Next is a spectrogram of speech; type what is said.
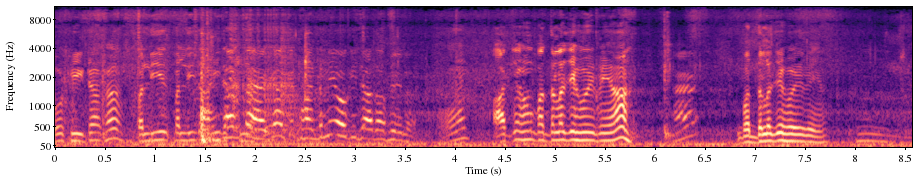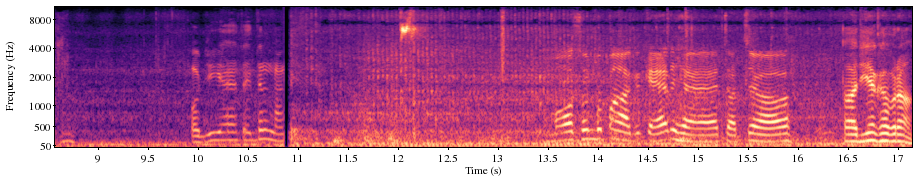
ਉਹ ਠੀਕ ਠਾਕ ਆ? ਪੱਲੀ ਪੱਲੀ ਤਾਂ ਆਹੀ ਰੱਖੀ ਆ। ਹੈਗਾ ਕਿ ਠੰਡ ਨਹੀਂ ਹੋਗੀ ਜ਼ਿਆਦਾ ਫੇਰ। ਹੈਂ? ਅੱਜ ਹੁਣ ਬੱਦਲ ਜੇ ਹੋਏ ਪਏ ਆ। ਹੈ? ਬੱਦਲ ਜੇ ਹੋਏ ਪਏ ਆ। ਫੌਜੀ ਆਇਆ ਤਾਂ ਇੱਧਰ ਲੰਘ ਮੌਸਮ ਵਿਭਾਗ ਕਹਿ ਰਿਹਾ ਹੈ ਚਾਚਾ। ਤਾਜ਼ੀਆਂ ਖਬਰਾਂ।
